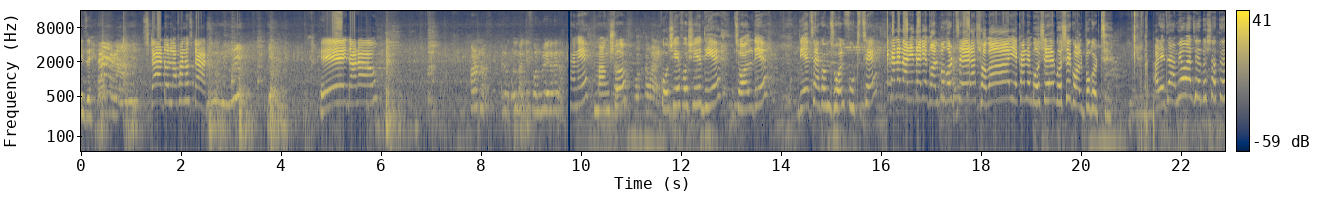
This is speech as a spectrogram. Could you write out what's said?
এই যে। স্টার্ট ও লাফানো স্টার্ট। এই দাঁড়াও। এখানে মাংস কষিয়ে ফষিয়ে দিয়ে জল দিয়ে দিয়েছে এখন ঝোল ফুটছে। এখানে দাঁড়িয়ে দাঁড়িয়ে গল্প করছে। সবাই এখানে বসে বসে গল্প করছে। আর এই যে আমিও আছি এদের সাথে।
